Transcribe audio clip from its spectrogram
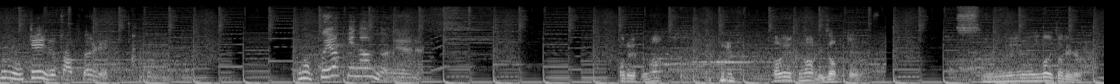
うん、チーズたっぷり。木焼きなんだね。トリュフの、トリュフのリゾット。すごいトリュフ。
